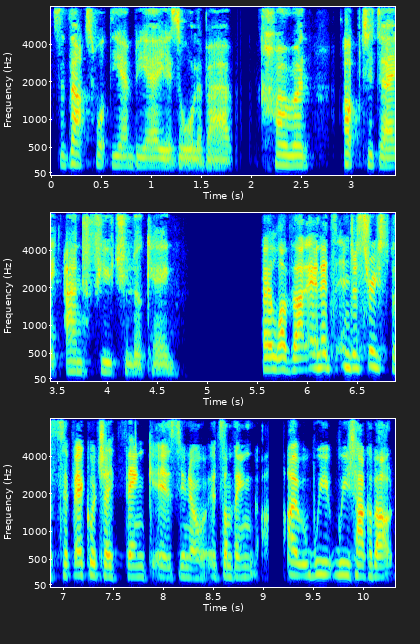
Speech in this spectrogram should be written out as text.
So that's what the MBA is all about current, up to date, and future looking. I love that. And it's industry specific, which I think is, you know, it's something I, we, we talk about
